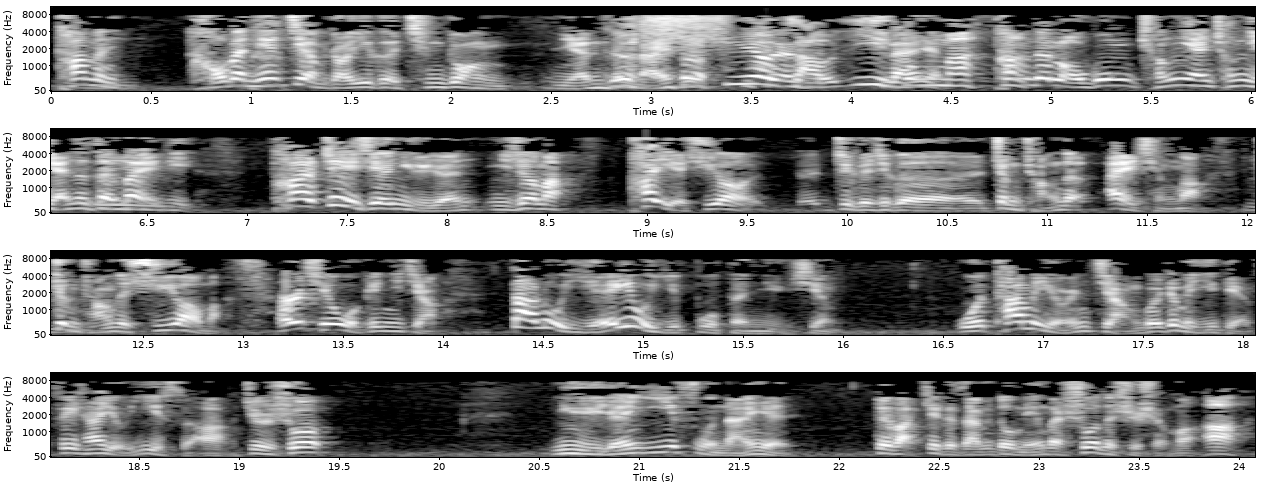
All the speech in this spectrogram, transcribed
他们。好半天见不着一个青壮年的男人，需要找义工吗？他们的老公成年成年的在外地，他这些女人你知道吗？她也需要这个这个正常的爱情嘛，正常的需要嘛。而且我跟你讲，大陆也有一部分女性，我他们有人讲过这么一点非常有意思啊，就是说女人依附男人，对吧？这个咱们都明白说的是什么啊？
